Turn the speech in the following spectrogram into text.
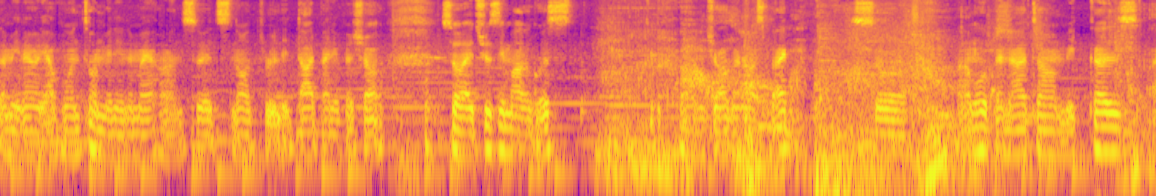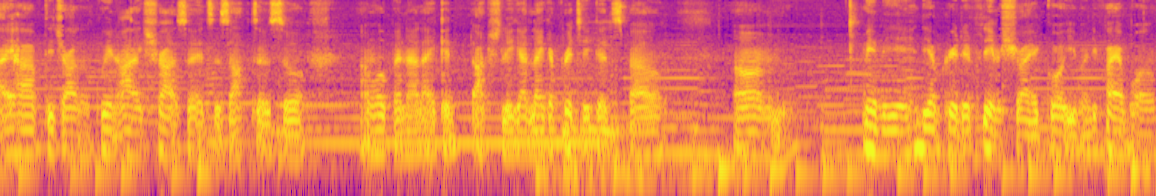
I mean I only have one tone minion in my hand so it's not really that beneficial. So I choose the Malygos um, Dragon aspect. So I'm hoping that um, because I have the Dragon Queen Alexstrasza, it's as active, so I'm hoping that I could actually get like a pretty good spell. Um, maybe the upgraded Flame Strike or even the Fireball.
